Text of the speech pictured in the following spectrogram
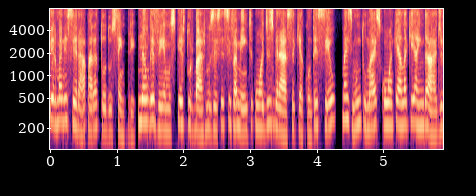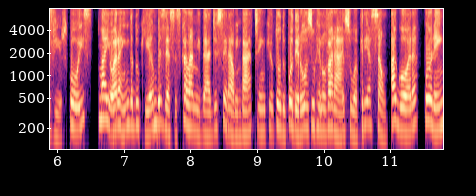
permanecerá para todo sempre. Não devemos perturbar-nos excessivamente com a desgraça que aconteceu, mas muito mais com aquela que ainda há de vir. Pois, maior ainda do que ambas essas calamidades será o embate em que o Todo-Poderoso renovará a sua criação. Agora, porém,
